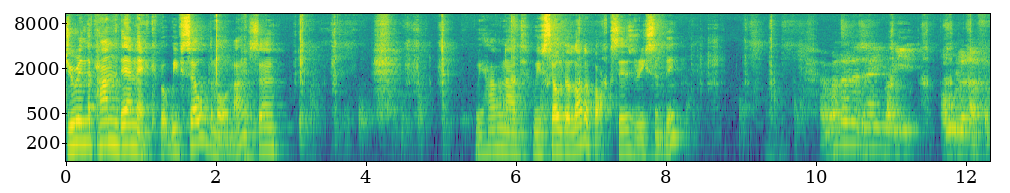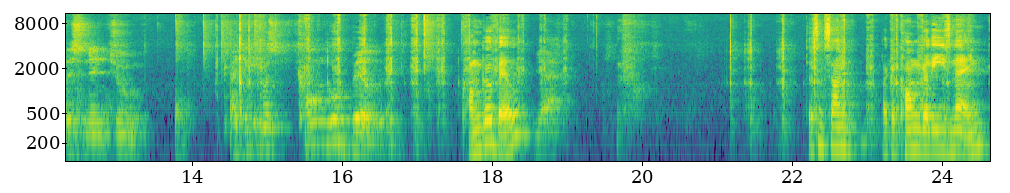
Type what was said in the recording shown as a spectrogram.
during the pandemic, but we've sold them all now, so we haven't had. We've sold a lot of boxes recently. I wonder if there's anybody old enough listening to, I think it was Congo Bill. Congo Bill Yeah. Doesn't sound like a Congolese name.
